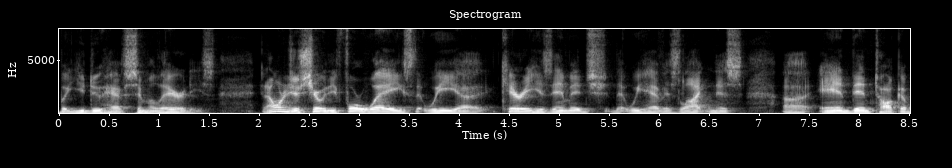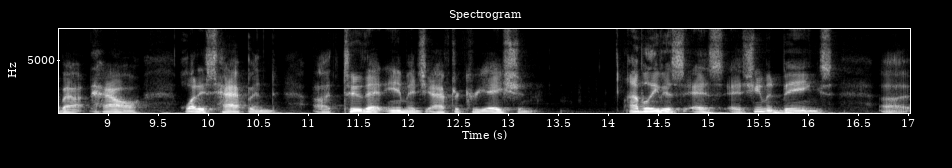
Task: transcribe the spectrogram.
but you do have similarities. And I want to just share with you four ways that we uh, carry His image, that we have His likeness, uh, and then talk about how what has happened uh, to that image after creation. I believe as as as human beings, uh,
